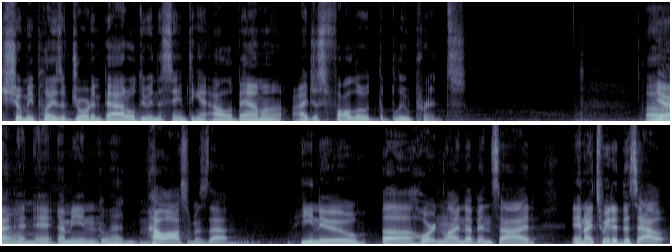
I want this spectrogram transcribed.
He showed me plays of Jordan Battle doing the same thing at Alabama. I just followed the blueprints. yeah, Um, I- I- I mean, go ahead. How awesome is that? He knew uh, Horton lined up inside, and I tweeted this out.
